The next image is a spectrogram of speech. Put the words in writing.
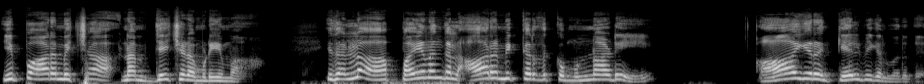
இப்போ ஆரம்பித்தா நாம் ஜெயிச்சிட முடியுமா? இதெல்லாம் பயணங்கள் ஆரம்பிக்கிறதுக்கு முன்னாடி ஆயிரம் கேள்விகள் வருது.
